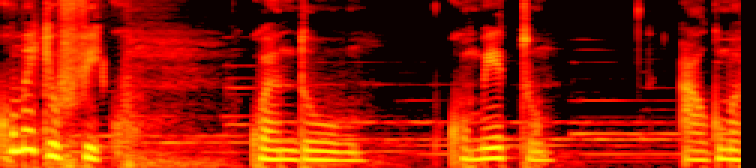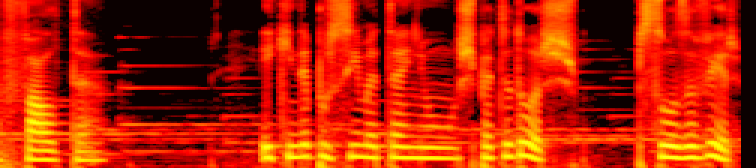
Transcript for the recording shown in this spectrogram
Como é que eu fico quando cometo alguma falta e que ainda por cima tenho espectadores, pessoas a ver?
